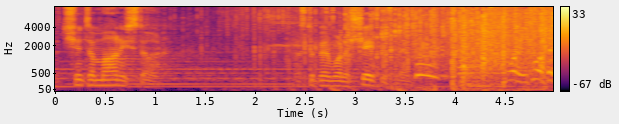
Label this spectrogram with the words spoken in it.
The Chintamani stone have been one of Schaefer's men. Wait, wait!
